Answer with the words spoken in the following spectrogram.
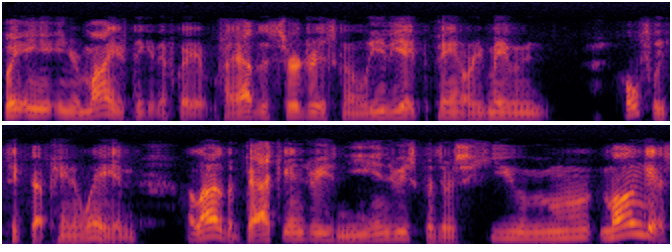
But in, in your mind, you're thinking, okay, if I have this surgery, it's going to alleviate the pain, or you may even hopefully take that pain away. And a lot of the back injuries, knee injuries, because there's humongous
